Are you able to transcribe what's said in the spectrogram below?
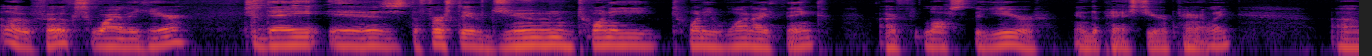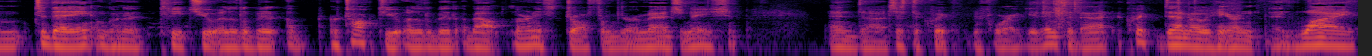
Hello folks, Wiley here. Today is the first day of June 2021, I think. I've lost the year in the past year, apparently. Um, today, I'm going to teach you a little bit, of, or talk to you a little bit about learning to draw from your imagination. And uh, just a quick, before I get into that, a quick demo here and, and why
